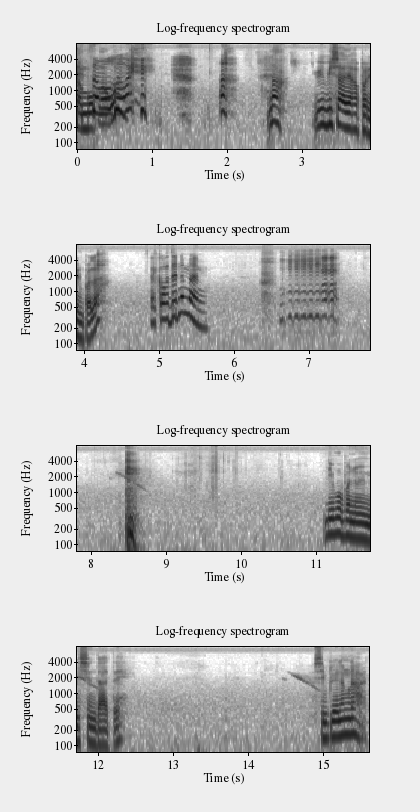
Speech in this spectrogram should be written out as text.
Sa mukha Sa mukha, eh. Na, ibibisaya ka pa rin pala. Ikaw din naman. Hindi mo ba namimiss yung dati? Simple lang lahat.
